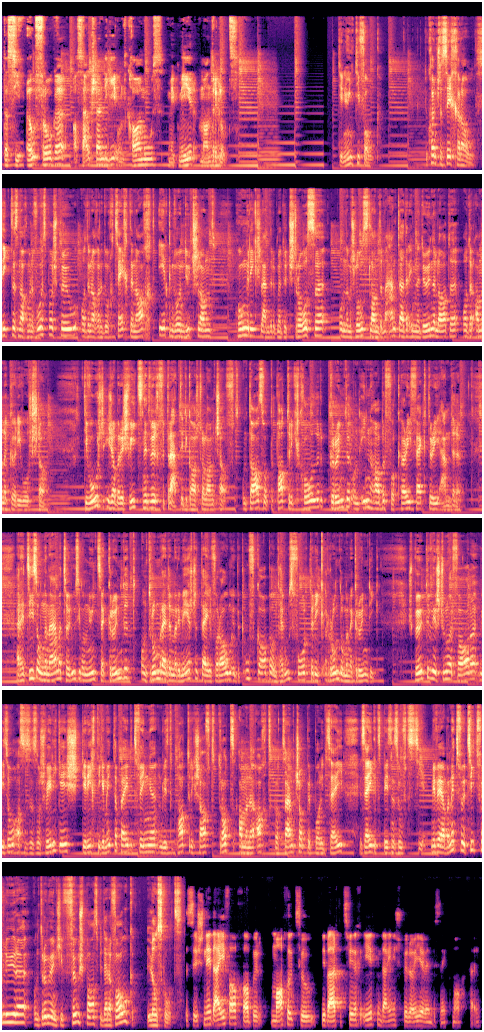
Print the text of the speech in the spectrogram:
Das sind elf Fragen an Selbstständige und KMUs mit mir, Mandre Glutz. Die neunte Folge. Du kennst es sicher auch. Sei das nach einem Fußballspiel oder nach einer durchzechten Nacht irgendwo in Deutschland. Hungrig schlendert man durch die Strasse und am Schluss landet man entweder in einem Dönerladen oder an einem Currywurststand. Die Wurst ist aber in der Schweiz nicht wirklich vertreten in der Gastrolandschaft. Und das wird Patrick Kohler, Gründer und Inhaber von Curry Factory, ändern. Er hat sein Unternehmen 2019 gegründet und darum reden wir im ersten Teil vor allem über die Aufgaben und Herausforderungen rund um eine Gründung. Später wirst du noch erfahren, wieso es so schwierig ist, die richtigen Mitarbeiter zu finden und wie es Patrick schafft, trotz einem 80%-Job bei der Polizei ein eigenes Business aufzuziehen. Wir werden aber nicht viel Zeit verlieren und darum wünsche ich viel Spaß bei dieser Folge. Los geht's. Es ist nicht einfach, aber machen es, weil wir werden es vielleicht irgendwann bereuen, wenn wir es nicht gemacht haben.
